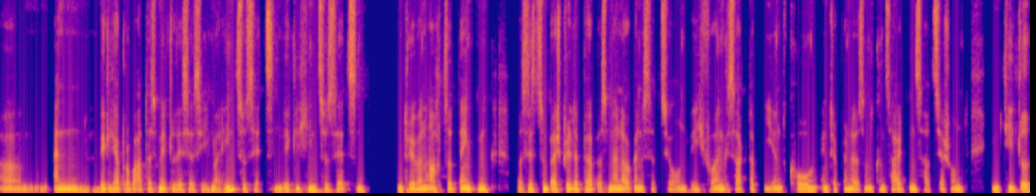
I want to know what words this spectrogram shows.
Ähm, ein wirklich approbates Mittel ist es, sich mal hinzusetzen, wirklich hinzusetzen und darüber nachzudenken, was ist zum Beispiel der Purpose meiner Organisation. Wie ich vorhin gesagt habe, E&Co, Entrepreneurs and Consultants, hat es ja schon im Titel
